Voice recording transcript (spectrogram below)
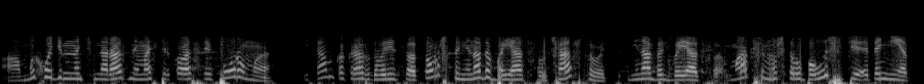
А мы ходим на разные мастер-классы и форумы, и там как раз говорится о том, что не надо бояться участвовать, не надо бояться. Максимум, что вы получите, это нет.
